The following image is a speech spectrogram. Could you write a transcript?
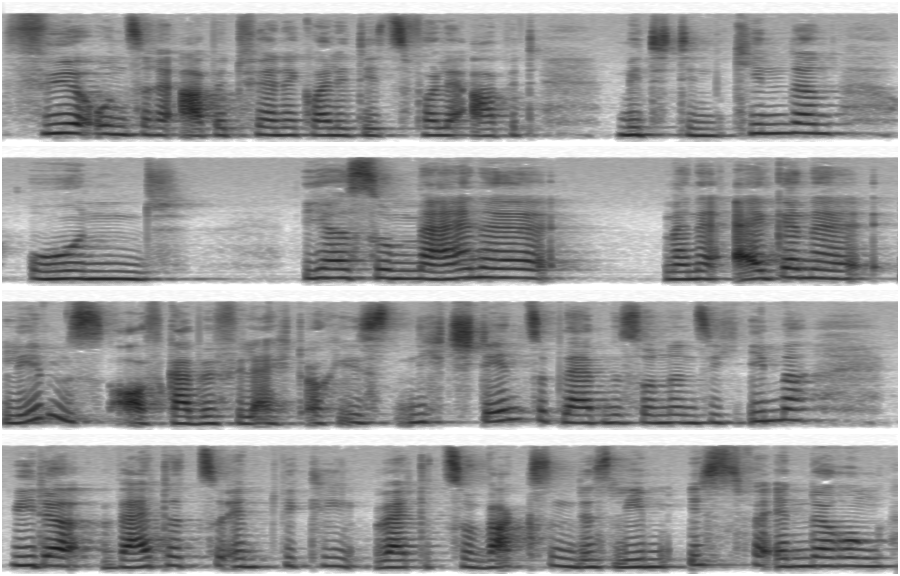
für unsere Arbeit, für eine qualitätsvolle Arbeit mit den Kindern und ja, so meine, meine eigene Lebensaufgabe vielleicht auch ist, nicht stehen zu bleiben, sondern sich immer wieder weiterzuentwickeln, weiter zu wachsen. Das Leben ist Veränderung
